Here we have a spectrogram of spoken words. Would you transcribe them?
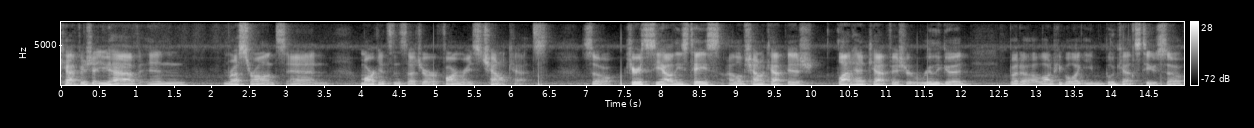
catfish that you have in restaurants and markets and such are farm raised channel cats. So curious to see how these taste. I love channel catfish. Flathead catfish are really good, but uh, a lot of people like eating blue cats too. So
